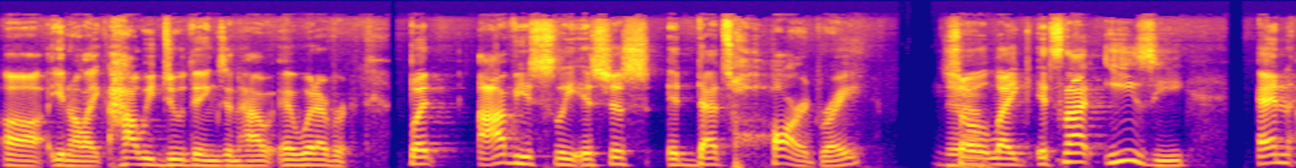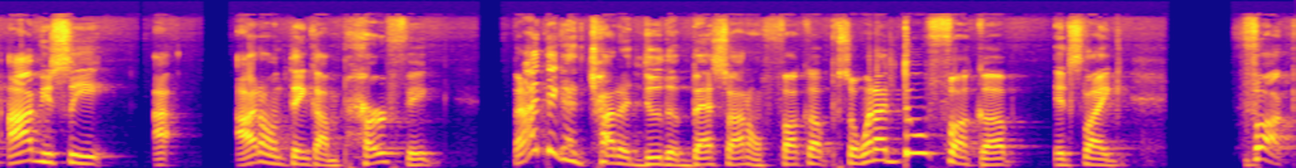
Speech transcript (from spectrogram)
uh, you know, like how we do things and how and whatever. But obviously, it's just it that's hard, right? So like it's not easy, and obviously, I I don't think I'm perfect, but I think I try to do the best so I don't fuck up. So when I do fuck up, it's like. Fuck,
